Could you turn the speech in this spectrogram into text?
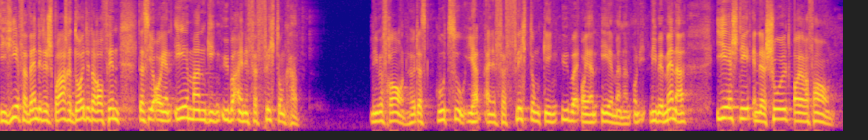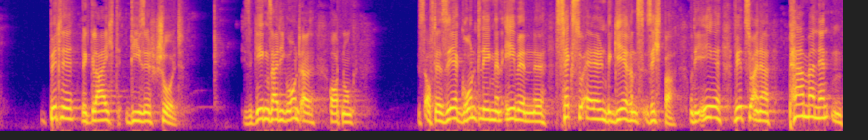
Die hier verwendete Sprache deutet darauf hin, dass ihr euren Ehemann gegenüber eine Verpflichtung habt. Liebe Frauen, hört das gut zu. Ihr habt eine Verpflichtung gegenüber euren Ehemännern. Und liebe Männer, ihr steht in der Schuld eurer Frauen. Bitte begleicht diese Schuld. Diese gegenseitige Unterordnung ist auf der sehr grundlegenden Ebene sexuellen Begehrens sichtbar. Und die Ehe wird zu einer permanenten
